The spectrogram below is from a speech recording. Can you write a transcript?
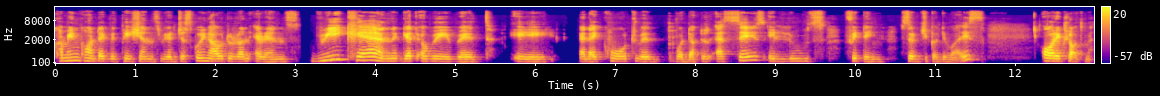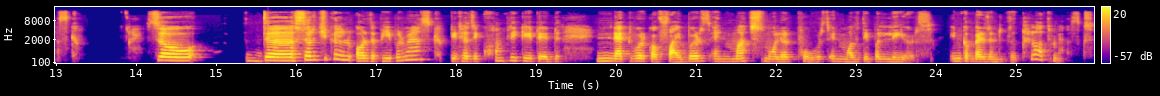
coming in contact with patients, we are just going out to run errands, we can get away with a and I quote with what Dr. S says, a loose fitting surgical device or a cloth mask. So the surgical or the paper mask, it has a complicated network of fibers and much smaller pores in multiple layers in comparison to the cloth masks.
